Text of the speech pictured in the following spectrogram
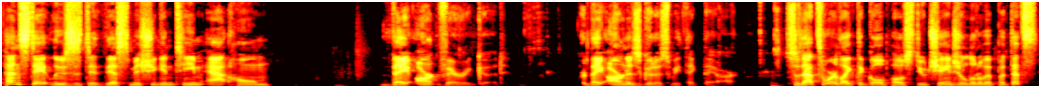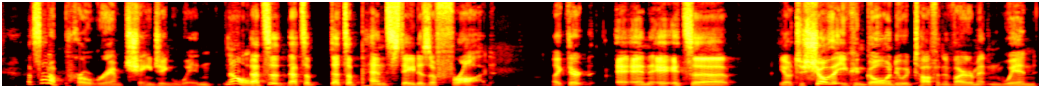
Penn State loses to this Michigan team at home, they aren't very good, or they aren't as good as we think they are. So that's where like the goalposts do change a little bit, but that's that's not a program changing win. No, that's a that's a that's a Penn State as a fraud. Like they're and it's a you know to show that you can go into a tough environment and win.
